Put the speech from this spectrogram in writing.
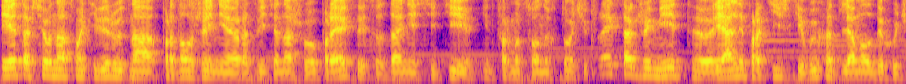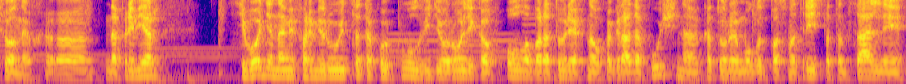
И это все нас мотивирует на продолжение развития нашего проекта и создание сети информационных точек. Проект также имеет э, реальный практический выход для молодых ученых. Э, например, сегодня нами формируется такой пул видеороликов о лабораториях Наукограда Пущино, которые могут посмотреть потенциальные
